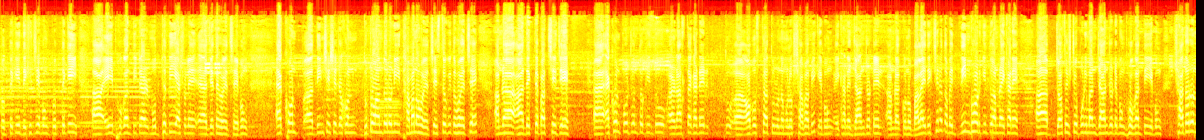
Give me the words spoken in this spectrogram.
প্রত্যেকেই দেখেছি এবং প্রত্যেকেই এই ভোগান্তিটার মধ্যে দিয়ে আসলে যেতে হয়েছে এবং এখন দিন শেষে যখন দুটো আন্দোলনই থামানো হয়েছে, স্থগিত হয়েছে, আমরা দেখতে পাচ্ছি যে এখন পর্যন্ত কিন্তু রাস্তাঘাটের অবস্থা তুলনামূলক স্বাভাবিক এবং এখানে যানজটের আমরা কোনো বালাই দেখছি না, তবে দিনভর কিন্তু আমরা এখানে যথেষ্ট পরিমাণ যানজট এবং ভোগান্তি এবং সাধারণ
